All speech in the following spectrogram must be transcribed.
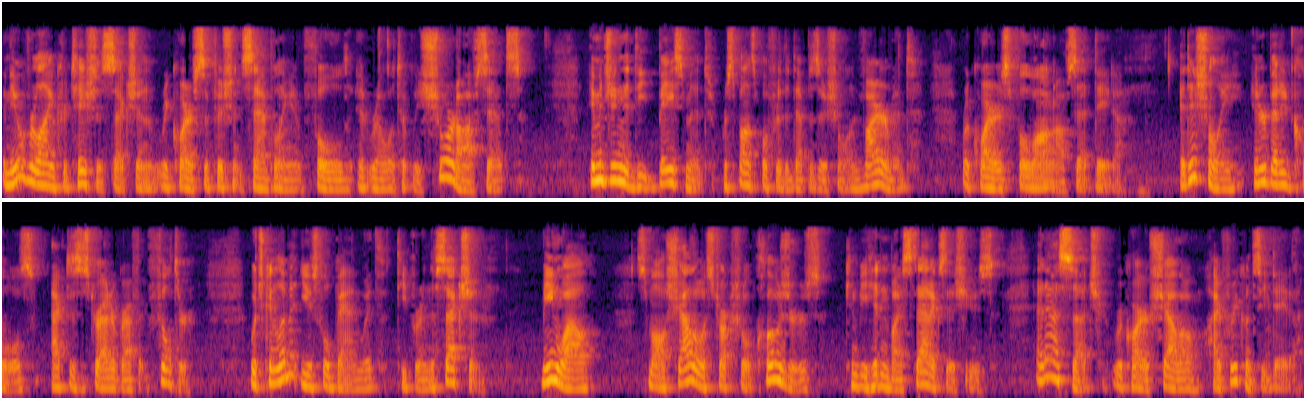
in the overlying Cretaceous section requires sufficient sampling and fold at relatively short offsets, Imaging the deep basement, responsible for the depositional environment, requires full long offset data. Additionally, interbedded coals act as a stratigraphic filter, which can limit useful bandwidth deeper in the section. Meanwhile, small shallow structural closures can be hidden by statics issues, and as such, require shallow high-frequency data.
